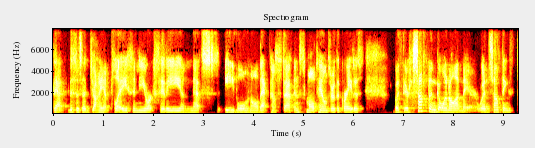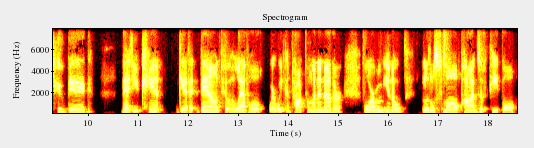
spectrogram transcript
that this is a giant place in New York City and that's evil and all that kind of stuff. And small towns are the greatest. But there's something going on there when something's too big that you can't get it down to a level where we can talk to one another, form, you know, little small pods of people.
